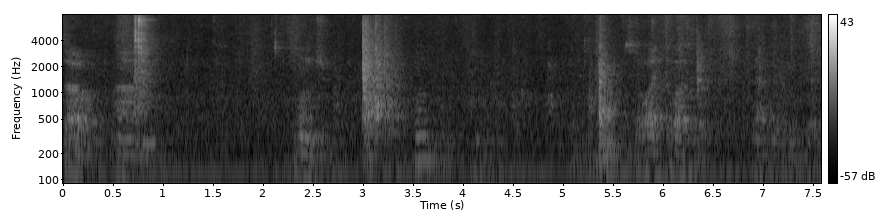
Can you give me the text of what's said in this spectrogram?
So, um, So I thought that that would be good.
